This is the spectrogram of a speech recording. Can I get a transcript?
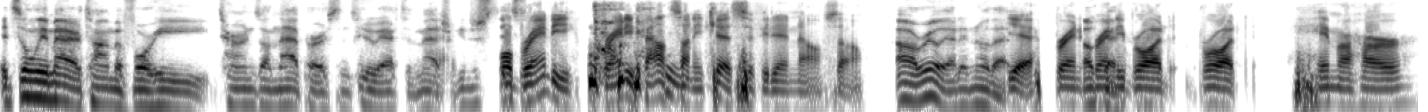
it's only a matter of time before he turns on that person too after the match. We just well, Brandi Brandi found Sonny Kiss if you didn't know. So Oh, really? I didn't know that. yeah, Brandi Okay. Brandi brought brought him or her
